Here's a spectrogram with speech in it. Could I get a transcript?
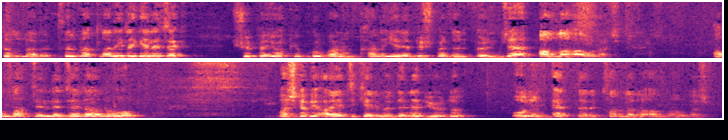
kılları, tırnaklarıyla gelecek. Şüphe yok ki kurbanın kanı yere düşmeden önce Allah'a ulaşacak. Allah Celle Celaluhu başka bir ayeti kerimede ne diyordu? Onun etleri, kanları Allah'a ulaşmış.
